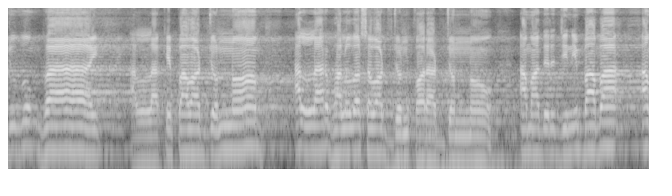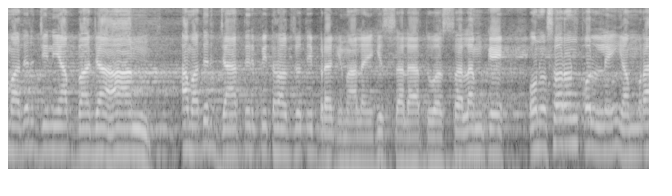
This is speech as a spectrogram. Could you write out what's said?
যুবক ভাই, আল্লাহকে পাওয়ার জন্য, আল্লাহর ভালোবাসা অর্জন করার জন্য। আমাদের যিনি বাবা, আমাদের যিনি আব্বা যান আমাদের জাতের পিতা হজরত ইব্রাহিম আলাইহিসালামকে অনুসরণ করলেই আমরা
